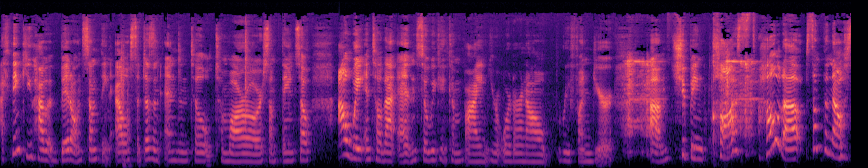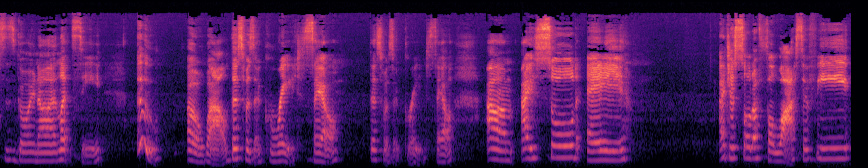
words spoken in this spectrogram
I think you have a bid on something else that doesn't end until tomorrow or something. So I'll wait until that ends so we can combine your order and I'll refund your um, shipping costs. Hold up, something else is going on. Let's see. Ooh, oh wow, this was a great sale. This was a great sale. Um, I sold a I just sold a Philosophy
